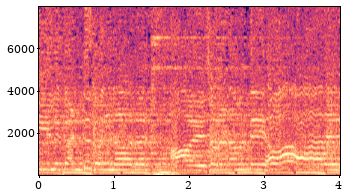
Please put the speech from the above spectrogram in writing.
नीलकण्ठ गङ्गाधर आय शरणं ते हारे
